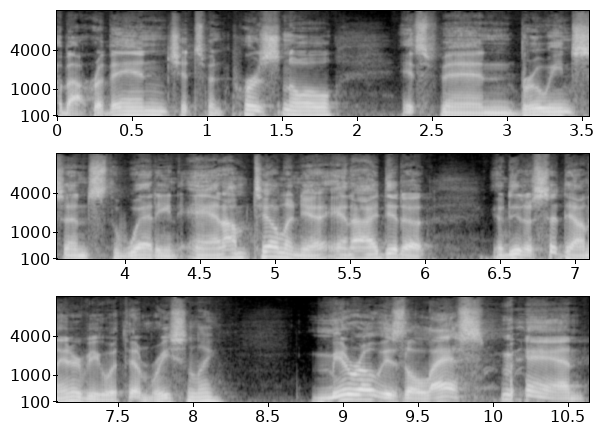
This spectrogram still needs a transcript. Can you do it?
about revenge. It's been personal. It's been brewing since the wedding. And I'm telling you, and I did a, I did a sit down interview with them recently. Miro is the last man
